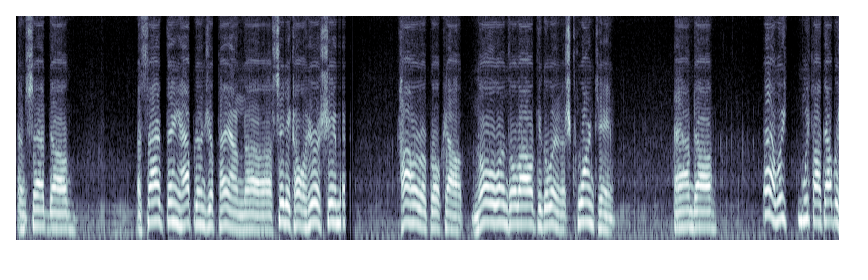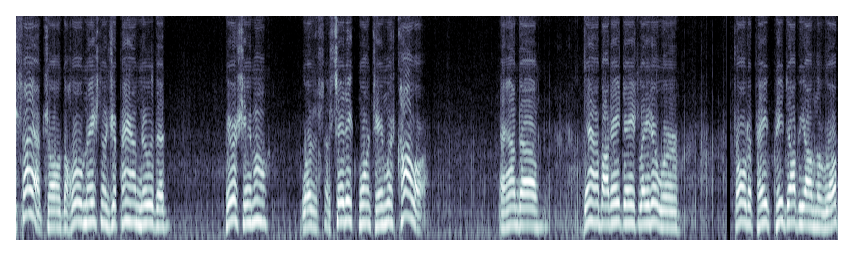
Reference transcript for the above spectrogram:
and said, um, a sad thing happened in Japan. Uh, a city called Hiroshima cholera broke out. No one's allowed to go in. It's quarantine. And uh, yeah, we, we thought that was sad. So the whole nation of Japan knew that Hiroshima was a city quarantined with cholera. And uh, then about eight days later, we're told to pay PW on the roof.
